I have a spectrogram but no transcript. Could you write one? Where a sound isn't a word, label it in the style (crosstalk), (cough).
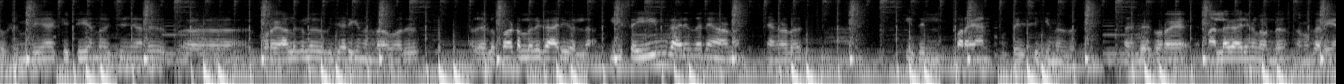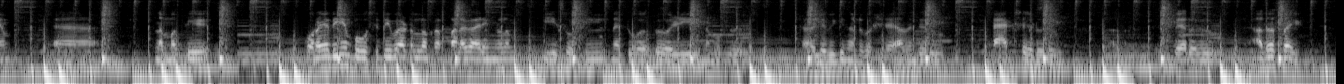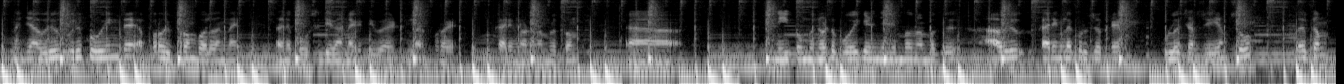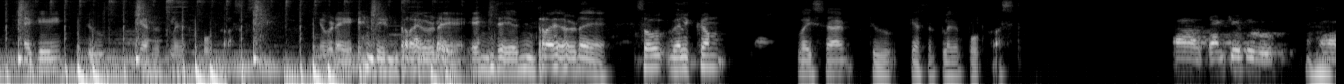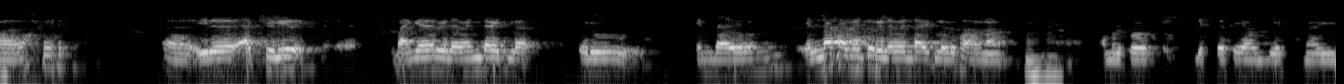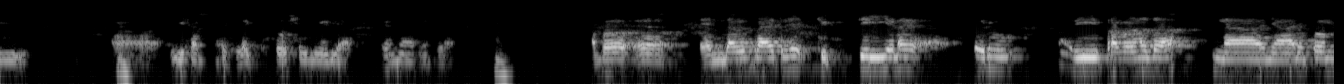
Social media കിട്ടി എന്ന് വെച്ച് കഴിഞ്ഞാൽ കുറേ ആളുകൾ വിചാരിക്കുന്നുണ്ടാവും അത് അത് എളുപ്പമായിട്ടുള്ളൊരു കാര്യമല്ല. ഈ സെയിം കാര്യം തന്നെയാണ് ഞങ്ങൾ ഇതിൽ പറയാൻ ഉദ്ദേശിക്കുന്നത്. അതിന്റെ കുറേ നല്ല കാര്യങ്ങളുണ്ട് നമുക്കറിയാം. നമുക്ക് കുറേയധികം പോസിറ്റീവായിട്ടുള്ള പല കാര്യങ്ങളും ഈ സോഷ്യൽ നെറ്റ്വർക്ക് വഴി നമുക്ക് ലഭിക്കുന്നുണ്ട്. പക്ഷേ അതിന്റെ ഒരു ബാക്ക് സൈഡ് ഒരു വേറൊരു അതർ സൈഡ് എന്ന് വെച്ചാൽ ഒരു ഒരു കോയിന്റെ അപ്പുറം ഇപ്പുറം പോലെ തന്നെ അതിന് പോസിറ്റീവ് ആൻഡ് നെഗറ്റീവ് ആയിട്ടുള്ള കുറേ കാര്യങ്ങളുണ്ട്. നമ്മളിപ്പം നീ ഇപ്പം മുന്നോട്ട് പോയി കഴിഞ്ഞ് കഴിയുമ്പോൾ നമുക്ക് ആ ഒരു കാര്യങ്ങളെക്കുറിച്ചൊക്കെ കൂടുതൽ ചർച്ച ചെയ്യാം. So welcome again to player podcast എവിടെ? എന്റെ ഇൻട്രോ എവിടെ? എന്റെ ഇൻട്രോ എവിടെ? So welcome Vaishakh to cassette player podcast thank you Subu. ഇത് ആക്ച്വലി ഭയങ്കര റിലവെന്റ് ആയിട്ടുള്ള ഒരു എന്തായാലും എല്ലാ സമയത്തും റിലവെന്റ് ആയിട്ടുള്ള ഒരു സാധനമാണ്. നമ്മളിപ്പോ ഡിസ്കസ് ചെയ്യാൻ ഉദ്ദേശിക്കുന്ന ഈ ഈ സബ്ജക്ട് ലൈക് സോഷ്യൽ മീഡിയ എന്ന് പറഞ്ഞിട്ടുള്ള. അപ്പോ എന്റെ അഭിപ്രായത്തിൽ കിട്ടിയുടെ ഒരു ഈ പ്രവണത ഞാനിപ്പം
